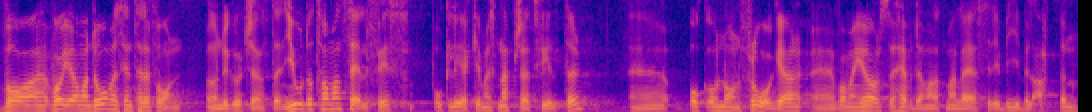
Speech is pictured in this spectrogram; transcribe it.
Vad, vad, gör man då med sin telefon under gudstjänsten? Jo, då tar man selfies och leker med Snapchat-filter. Eh, och om någon frågar eh, vad man gör så hävdar man att man läser i bibelappen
